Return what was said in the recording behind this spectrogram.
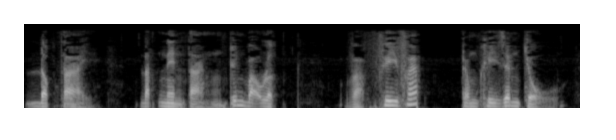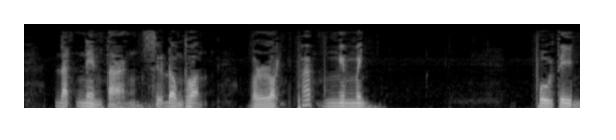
độc tài đặt nền tảng trên bạo lực và phi pháp trong khi dân chủ đặt nền tảng sự đồng thuận và luật pháp nghiêm minh. Putin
